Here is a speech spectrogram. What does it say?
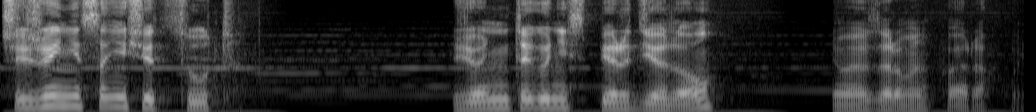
Czy jeżeli nie stanie się cud, jeżeli oni tego nie spierdzielą, nie mają zero manpowera, chuj.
